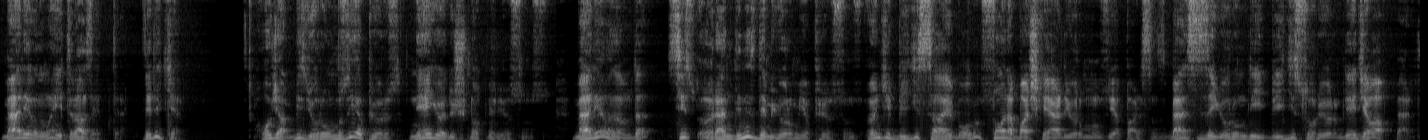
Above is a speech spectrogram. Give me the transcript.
Meryem Hanım'a itiraz etti. Dedi ki hocam biz yorumumuzu yapıyoruz. Neye göre düşük not veriyorsunuz? Meryem Hanım da siz öğrendiniz de mi yorum yapıyorsunuz? Önce bilgi sahibi olun sonra başka yerde yorumunuzu yaparsınız. Ben size yorum değil bilgi soruyorum diye cevap verdi.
